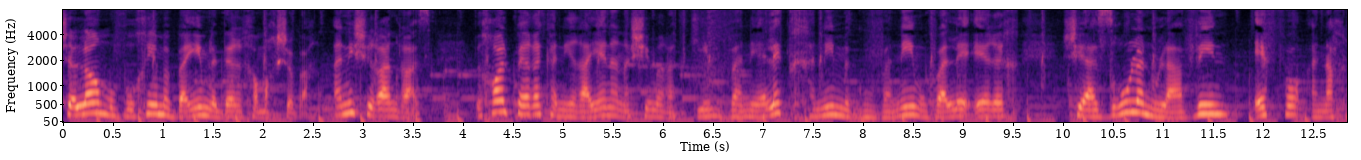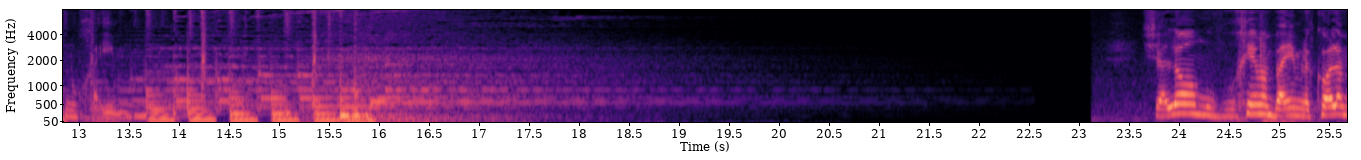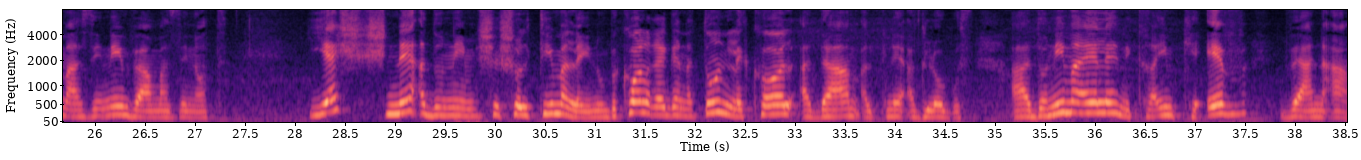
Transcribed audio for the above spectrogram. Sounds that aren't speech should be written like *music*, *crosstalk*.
שלום וברוכים הבאים לדרך המחשבה. אני שירן רז. בכל פרק אני אראיין אנשים מרתקים ואני אעלה תכנים מגוונים ובעלי ערך שיעזרו לנו להבין איפה אנחנו חיים. שלום וברוכים הבאים לכל המאזינים והמאזינות. יש שני אדונים ששולטים עלינו בכל רגע נתון לכל אדם על פני הגלובוס. האדונים האלה נקראים כאב והנאה.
